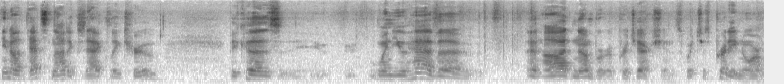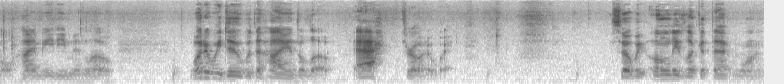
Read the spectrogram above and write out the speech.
you know, that's not exactly true because when you have a, an odd number of projections, which is pretty normal, high, medium, and low, what do we do with the high and the low? Ah, throw it away. So we only look at that one,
